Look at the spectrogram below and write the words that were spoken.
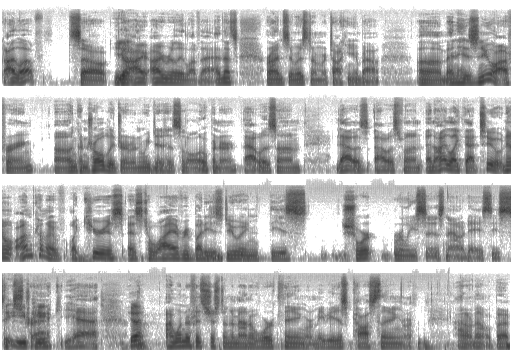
I love. So you know, Yeah. I, I really love that, and that's rhymes and wisdom we're talking about. Um, and his new offering, uh, uncontrollably driven, we did his little opener. That was um, that was that was fun, and I like that too. Now I'm kind of like curious as to why everybody's doing these short releases nowadays. These six EP? track, yeah, yeah, I wonder if it's just an amount of work thing, or maybe it is a cost thing, or I don't know. But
